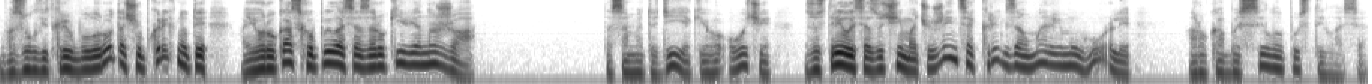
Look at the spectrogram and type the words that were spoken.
Вазул відкрив було рота, щоб крикнути, а його рука схопилася за руків'я ножа. Та саме тоді, як його очі зустрілися з очима чужинця, крик завмер йому в горлі, а рука безсило опустилася.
